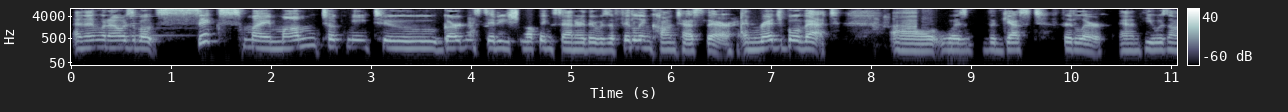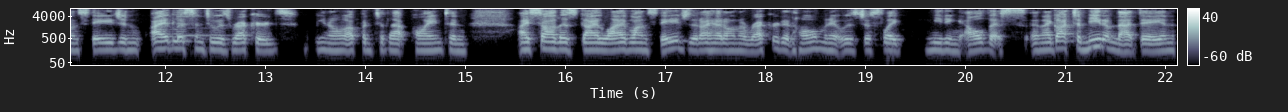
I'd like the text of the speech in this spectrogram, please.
and then when I was about six, my mom took me to Garden City Shopping Center. There was a fiddling contest there, and Reg Bouvette uh, was the guest fiddler, and he was on stage. And I had listened to his records, you know, up until that point, and I saw this guy live on stage that I had on a record at home, and it was just like meeting Elvis. And I got to meet him that day, and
